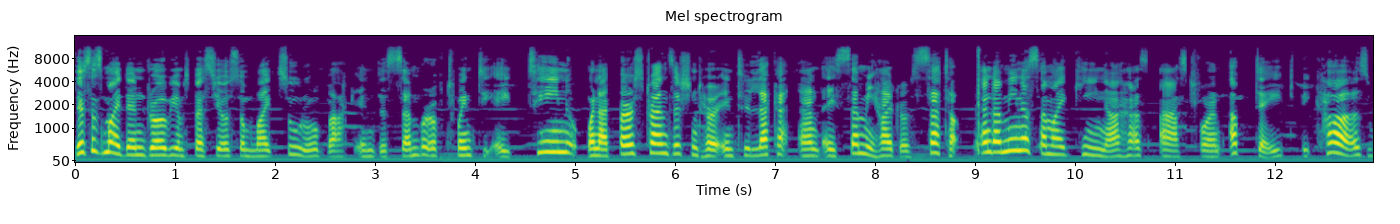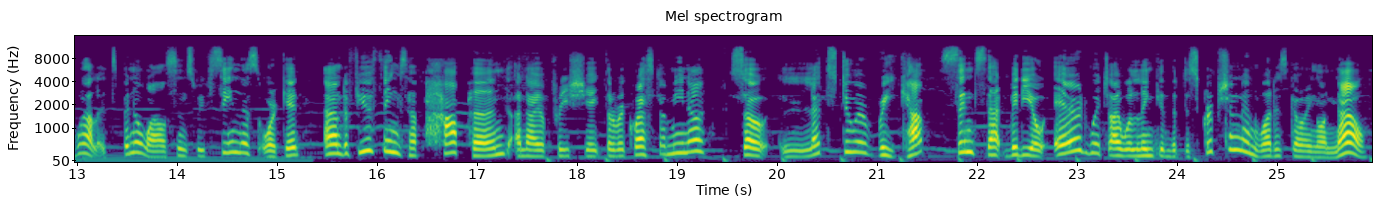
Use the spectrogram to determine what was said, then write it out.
This is my Dendrobium speciosum Maitsuru back in December of 2018 when I first transitioned her into LECA and a semi-hydro setup. And Amina Samaikina has asked for an update because, well, it's been a while since we've seen this orchid and a few things have happened and I appreciate the request, Amina. So let's do a recap since that video aired, which I will link in the description and what is going on now.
